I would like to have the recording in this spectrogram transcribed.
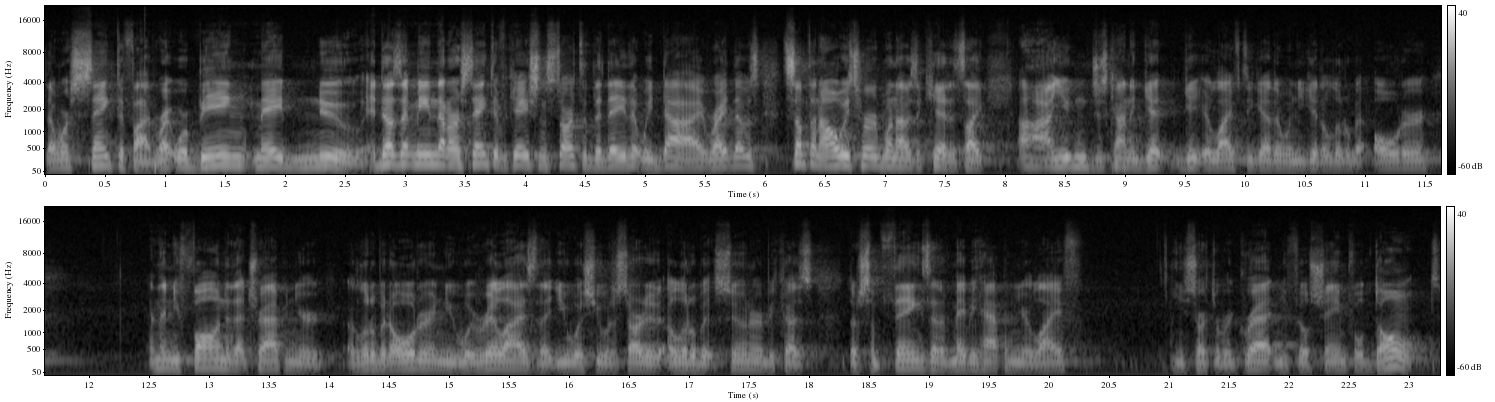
That we're sanctified, right? We're being made new. It doesn't mean that our sanctification starts at the day that we die, right? That was something I always heard when I was a kid. It's like, ah, you can just kind of get, get your life together when you get a little bit older. And then you fall into that trap and you're a little bit older and you realize that you wish you would have started a little bit sooner because there's some things that have maybe happened in your life. And you start to regret and you feel shameful. Don't.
